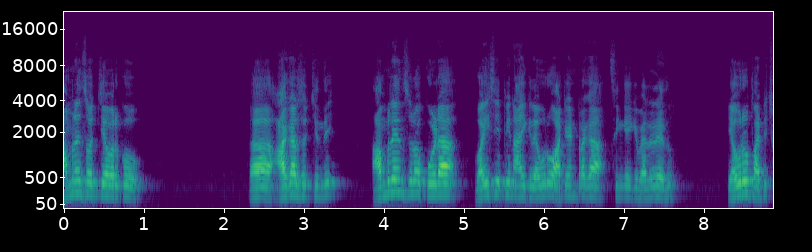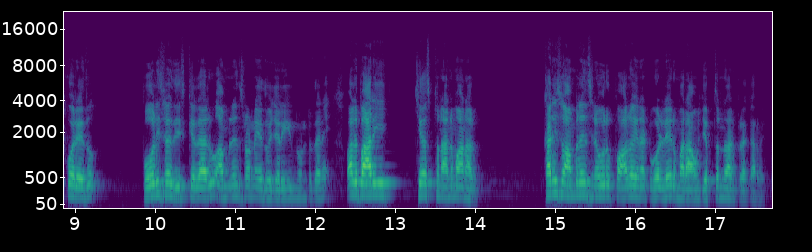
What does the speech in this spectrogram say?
అంబులెన్స్ వచ్చే వరకు ఆగాల్సి వచ్చింది. అంబులెన్స్లో కూడా వైసీపీ నాయకులు ఎవరు అటెండర్గా సింగయ్యకి వెళ్ళలేదు ఎవరూ పట్టించుకోలేదు. పోలీసులు తీసుకెళ్ళారు అంబులెన్స్లోనే ఏదో జరిగింది ఉంటుందని వాళ్ళ భార్య చేస్తున్న అనుమానాలు. కనీసం అంబులెన్స్ని ఎవరు ఫాలో అయినట్టు కూడా లేరు. మరి ఆమె చెప్తున్న దాని ప్రకారం అయితే.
